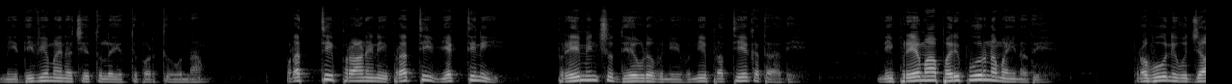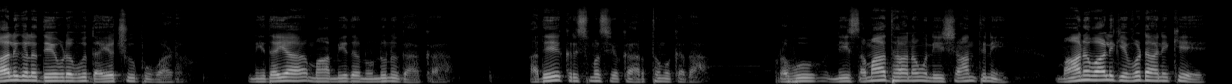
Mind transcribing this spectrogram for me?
మీ దివ్యమైన చేతుల్లో ఎత్తుపడుతూ ఉన్నాం. ప్రతి ప్రాణిని ప్రతి వ్యక్తిని ప్రేమించు దేవుడవు నీవు. నీ ప్రత్యేకత అది. నీ ప్రేమ పరిపూర్ణమైనది. ప్రభు నీవు జాలుగల దేవుడవు దయచూపువాడు నీ దయ మా మీద నుండునుగాక అదే క్రిస్మస్ యొక్క అర్థము కదా. ప్రభు నీ సమాధానం నీ శాంతిని మానవాళికి ఇవ్వడానికే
